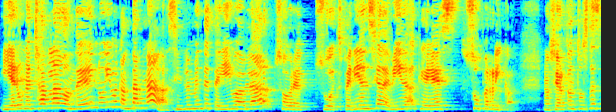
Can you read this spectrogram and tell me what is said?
Y era una charla donde él no iba a cantar nada, simplemente te iba a hablar sobre su experiencia de vida que es súper rica, ¿no es cierto? Entonces,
